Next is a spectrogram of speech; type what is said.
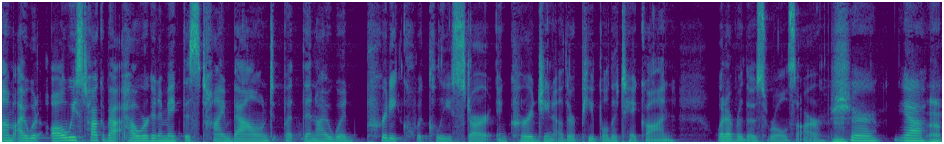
Um, I would always talk about how we're going to make this time bound, but then I would pretty quickly start encouraging other people to take on whatever those roles are. Sure. Yeah. Uh,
